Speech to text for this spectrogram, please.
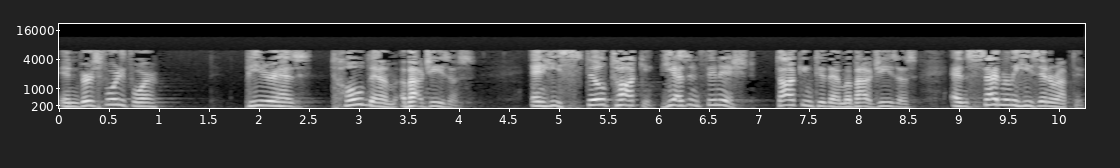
In verse 44, Peter has told them about Jesus, and he's still talking. He hasn't finished talking to them about Jesus, and suddenly he's interrupted.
